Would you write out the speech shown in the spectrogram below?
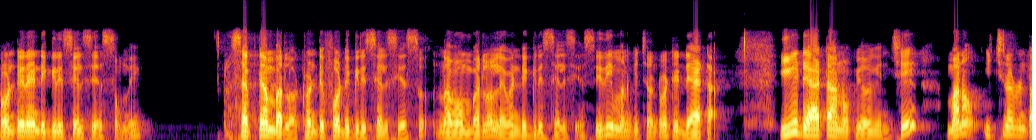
ట్వంటీ నైన్ డిగ్రీ సెల్సియస్ ఉంది. సెప్టెంబర్లో ట్వంటీ ఫోర్ డిగ్రీ సెల్సియస్ నవంబర్లో లెవెన్ డిగ్రీ సెల్సియస్. ఇది మనకి ఇచ్చినటువంటి డేటా. ఈ డేటాను ఉపయోగించి మనం ఇచ్చినటువంటి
